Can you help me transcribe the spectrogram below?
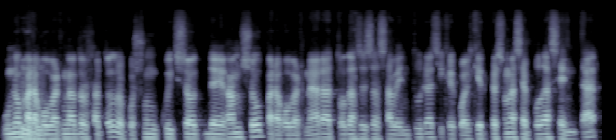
Uno para gobernarlos a todos, pues un quickshot de Gamshow para gobernar a todas esas aventuras y que cualquier persona se pueda sentar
